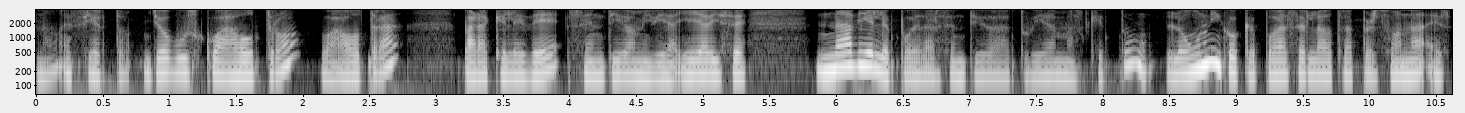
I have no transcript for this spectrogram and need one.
¿no? Es cierto. Yo busco a otro o a otra para que le dé sentido a mi vida. Y ella dice, nadie le puede dar sentido a tu vida más que tú. Lo único que puede hacer la otra persona es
